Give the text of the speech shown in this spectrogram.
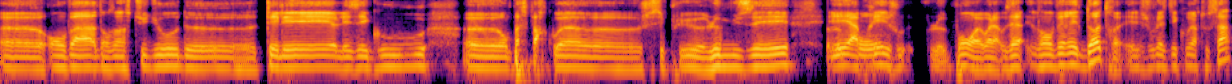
Euh, on va dans un studio de télé, les égouts, on passe par quoi Je sais plus, le musée. Le et pont. après, je- le pont, ouais, voilà. Vous, avez- vous en verrez d'autres et je vous laisse découvrir tout ça.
